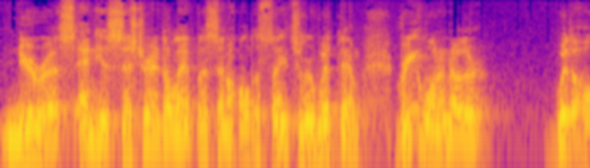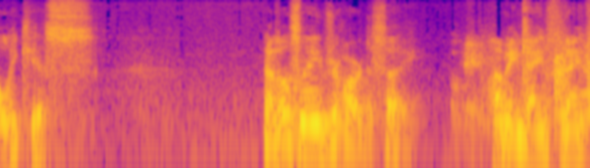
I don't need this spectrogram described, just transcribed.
Nereus and his sister and Olympus and all the saints who are with them. Greet one another with a holy kiss. Now those names are hard to say. Okay, I mean names names.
